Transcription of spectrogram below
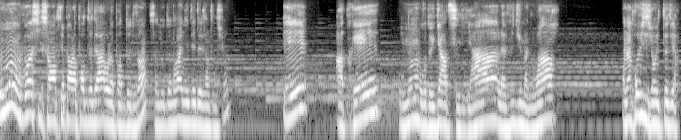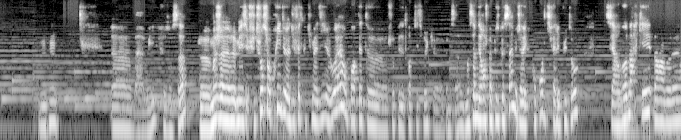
moins, on voit s'ils sont rentrés par la porte de derrière ou la porte de devant. Ça nous donnera une idée des intentions. Et après, au nombre de gardes s'il y a, la vue du manoir. On improvise, j'ai envie de te dire. Mhm. Euh, bah oui, faisons ça. Euh, moi, je, mais je suis toujours surpris de- du fait que tu m'as dit, euh, ouais, on pourra peut-être euh, choper deux trois petits trucs comme ça. Moi, ça me dérange pas plus que ça, mais j'avais compris qu'il fallait plutôt se faire remarquer par un voleur.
